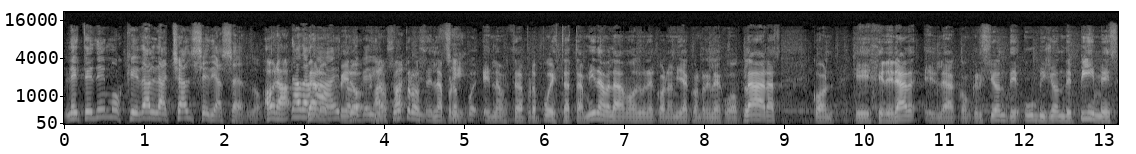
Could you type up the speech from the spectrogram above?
le tenemos que dar la chance de hacerlo. Ahora, Nada Claro, más, esto es pero lo que digo. nosotros en, la Sí. propu- en nuestra propuesta también hablábamos de una economía con reglas de juego claras, con eh, generar eh, la concreción de un millón de pymes,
